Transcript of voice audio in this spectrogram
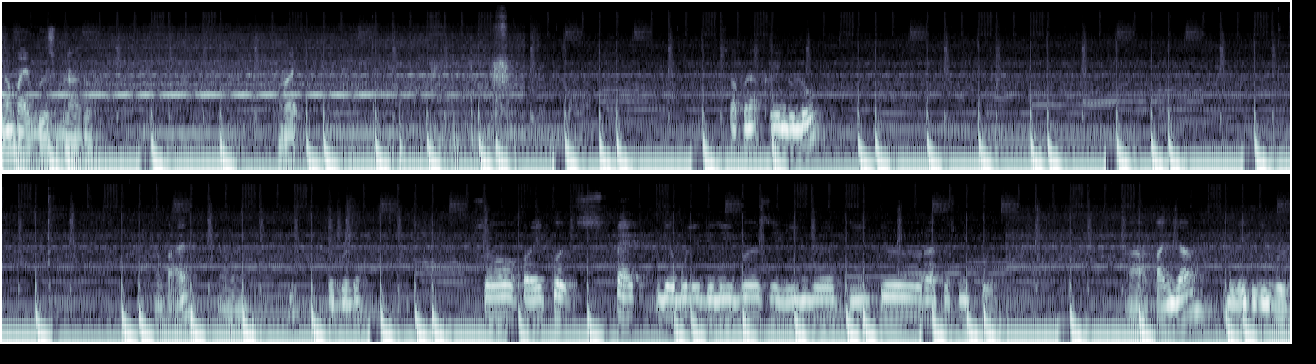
dengan fiber sebelah tu. Alright. So aku nak clean dulu? Nampak eh? Kabel tu. So kalau ikut spec dia boleh deliver sehingga 300 meter. Ha, panjang boleh deliver.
